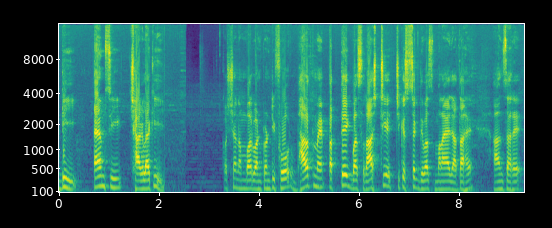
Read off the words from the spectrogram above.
डी, एम सी छागला की। क्वेश्चन नंबर 124 भारत में प्रत्येक वर्ष राष्ट्रीय चिकित्सक दिवस मनाया जाता है। आंसर है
